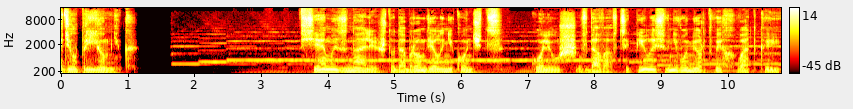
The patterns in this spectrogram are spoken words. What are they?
Радиоприемник. Все мы знали, что добром дело не кончится, коли уж вдова вцепилась в него мертвой хваткой.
